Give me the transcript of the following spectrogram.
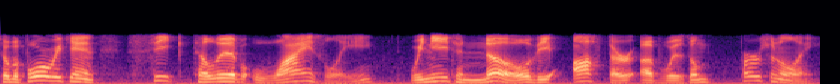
So before we can seek to live wisely, we need to know the author of wisdom personally.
